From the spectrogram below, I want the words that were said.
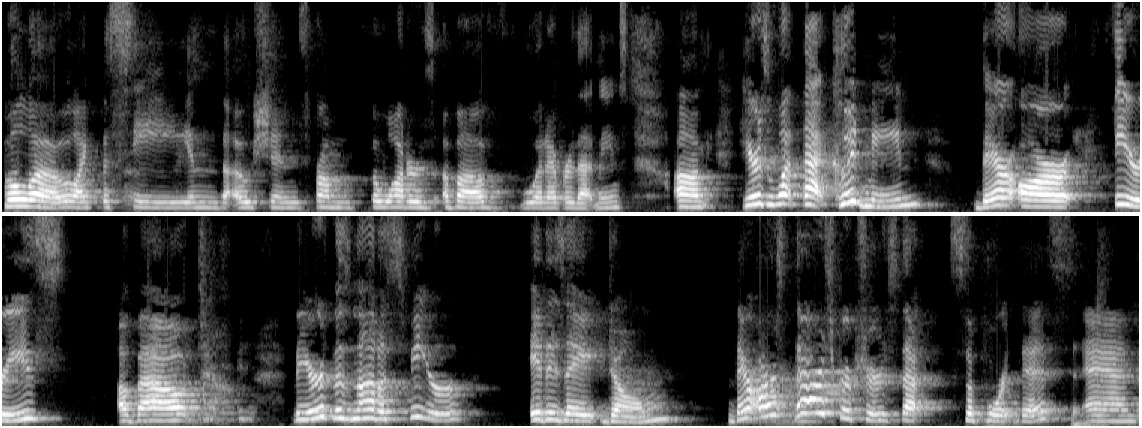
below, like the sea and the oceans, from the waters above, whatever that means. Um, here's what that could mean there are theories about the earth is not a sphere, it is a dome. There are there are scriptures that support this, and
